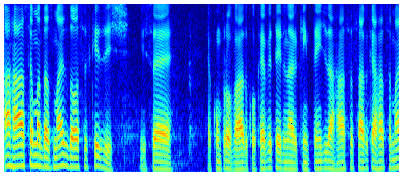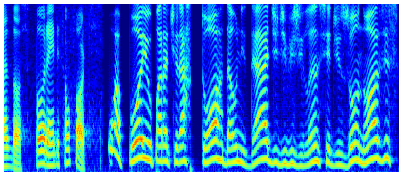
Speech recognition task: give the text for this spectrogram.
A raça é uma das mais dóceis que existe. Isso é é comprovado, qualquer veterinário que entende da raça sabe que é a raça é mais dócil. Porém, eles são fortes. O apoio para tirar Thor da Unidade de Vigilância de Zoonoses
